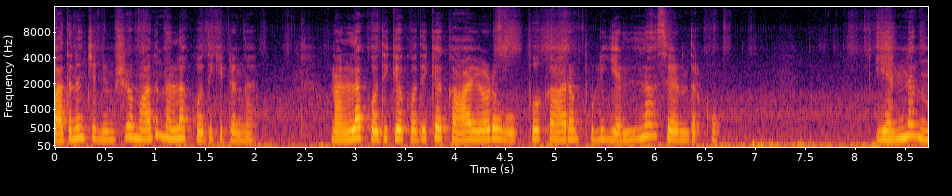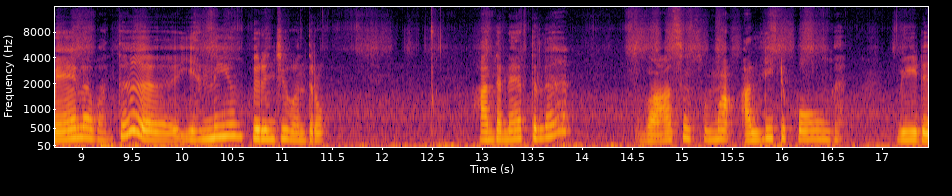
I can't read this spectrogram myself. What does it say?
பதினஞ்சு நிமிஷமாவது நல்லா கொதிக்கிட்டோங்க. நல்லா கொதிக்க கொதிக்க காயோட உப்பு காரம் புளி எல்லாம் சேர்ந்துருக்கும். எண்ணெய் மேலே வந்து எண்ணெயும் பிரிஞ்சு வந்துடும் அந்த நேரத்தில் வாசம் சும்மா அள்ளிட்டு போவோங்க. வீடு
